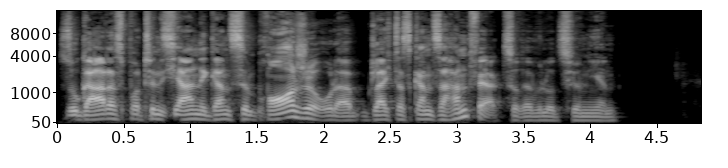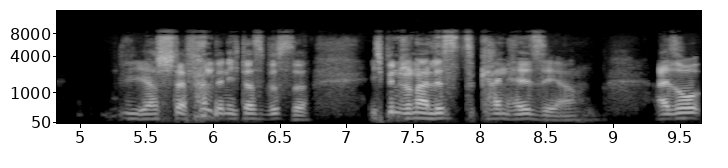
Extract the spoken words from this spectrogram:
sogar das Potenzial, eine ganze Branche oder gleich das ganze Handwerk zu revolutionieren? Ja, Stefan, wenn ich das wüsste. Ich bin Journalist, kein Hellseher. Also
